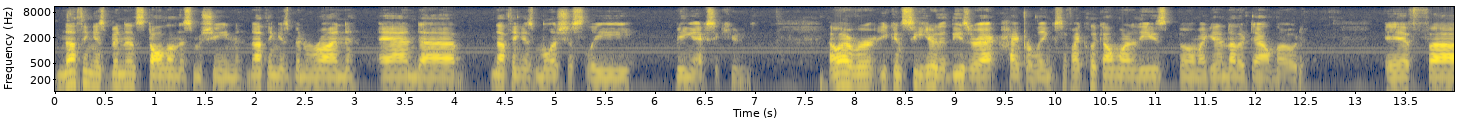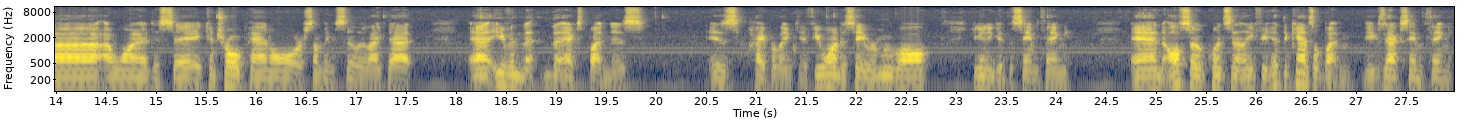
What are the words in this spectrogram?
nothing has been installed on this machine, nothing has been run, and uh, nothing is maliciously being executed. However, you can see here that these are hyperlinks. If I click on one of these, boom, I get another download. If uh, I wanted to say control panel or something silly like that, uh, even the, the X button is is hyperlinked. If you wanted to say remove all, you're going to get the same thing. And also, coincidentally, if you hit the cancel button, the exact same thing.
